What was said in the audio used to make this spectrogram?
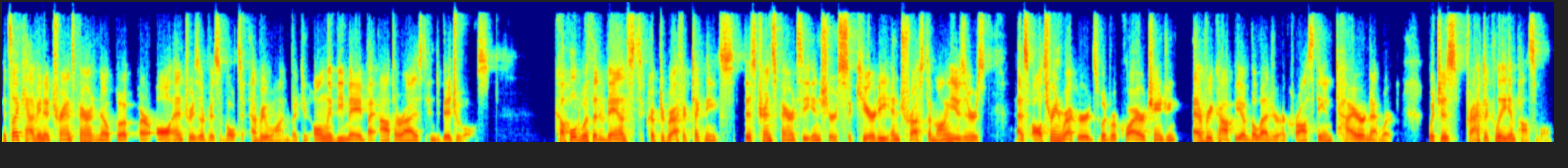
it's like having a transparent notebook where all entries are visible to everyone but can only be made by authorized individuals. Coupled with advanced cryptographic techniques, this transparency ensures security and trust among users, as altering records would require changing every copy of the ledger across the entire network, which is practically impossible.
